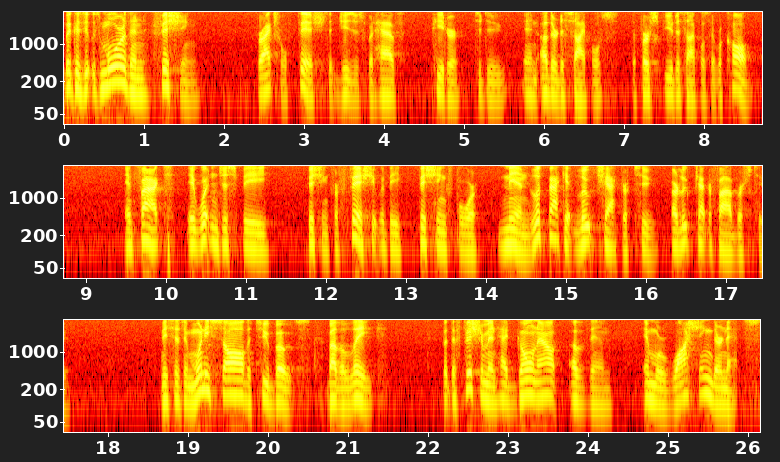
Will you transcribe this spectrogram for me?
Because it was more than fishing for actual fish that Jesus would have Peter to do and other disciples, the first few disciples that were called. In fact, it wouldn't just be fishing for fish, it would be fishing for men. Look back at Luke chapter 2, or Luke chapter 5, verse 2. And he says, And when he saw the two boats by the lake, but the fishermen had gone out of them and were washing their nets.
